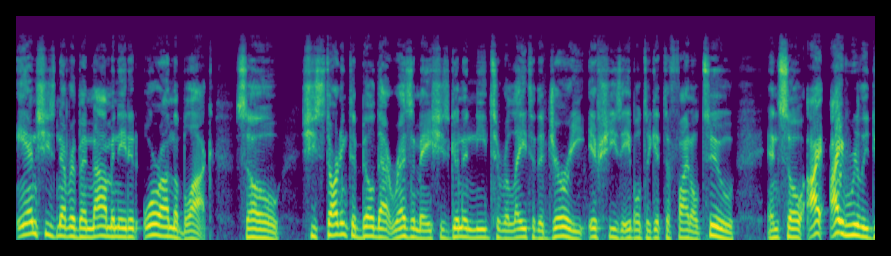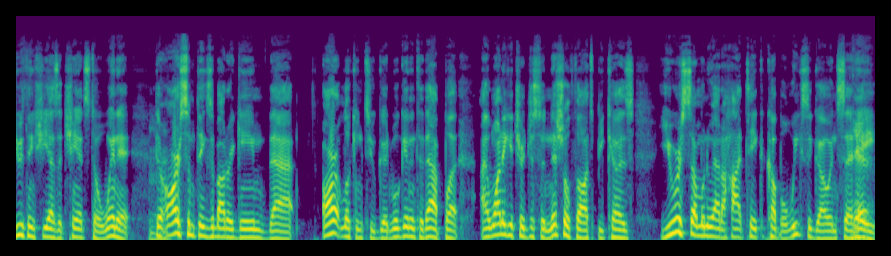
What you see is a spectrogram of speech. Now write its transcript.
and she's never been nominated or on the block. So she's starting to build that resume she's going to need to relay to the jury if she's able to get to final two. And so I, I really do think she has a chance to win it. Mm-hmm. There are some things about her game that aren't looking too good. We'll get into that, but I want to get your just initial thoughts because you were someone who had a hot take a couple weeks ago and said, Yeah. "Hey,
